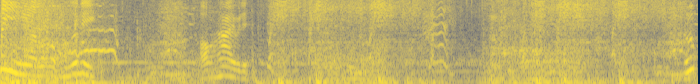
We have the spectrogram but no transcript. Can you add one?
นี่ไงลงกับพื้นอีกร้องไห้ไปดิฮึบ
